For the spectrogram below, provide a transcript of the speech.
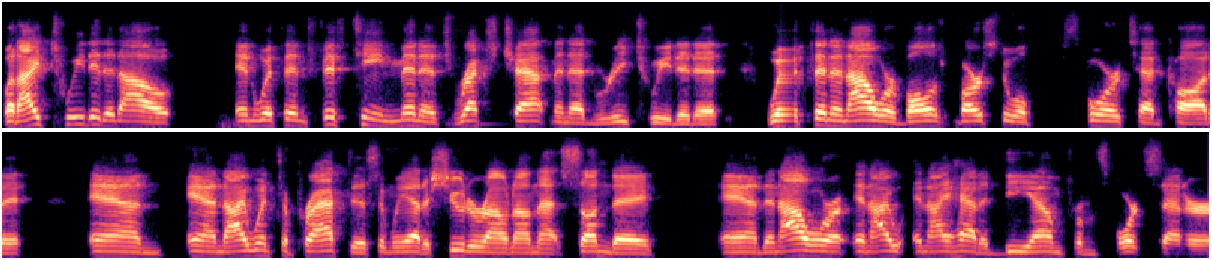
but I tweeted it out. And within 15 minutes, Rex Chapman had retweeted it. Within an hour, Barstool Sports had caught it. And, and I went to practice and we had a shoot around on that Sunday and an hour and I and I had a DM from SportsCenter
